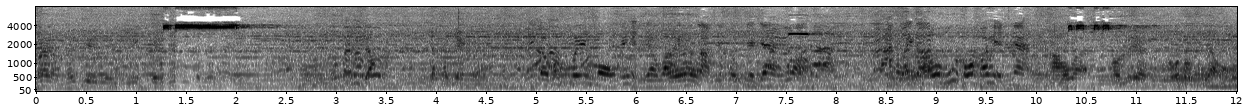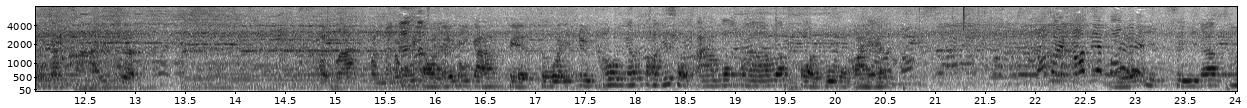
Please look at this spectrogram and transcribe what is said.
ม่หรอกถ้ายืนอย่างนี้เป็นวิธีก็ไม่ได้จะจะยังไงเราก็ไม่มองไม่เห็นไงว่าข้างหลังมีคนจะแย่งหรือเปล่าไอ้เขาพูดเขาเขาเห็นไงเขาอะเขาเรียกเขาต้องเขย่าด้านซ้ายเพื่อเห็นไหมมันมันต้องวิ่งตอนนี้มีการเปลี่ยนตัวอีกหนึ่งคนครับตอนนี้ส่งอาร์มลงมาแล้วถอดบูมออกไปครับ เหลืออีก 4 นาที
